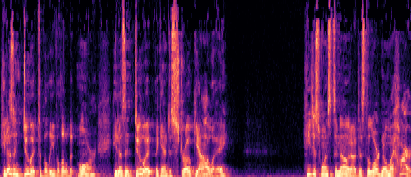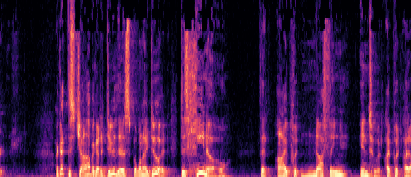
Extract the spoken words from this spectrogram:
He doesn't do it to believe a little bit more. He doesn't do it, again, to stroke Yahweh. He just wants to know now, does the Lord know my heart? I got this job, I got to do this, but when I do it, does he know that I put nothing into it. I put I,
